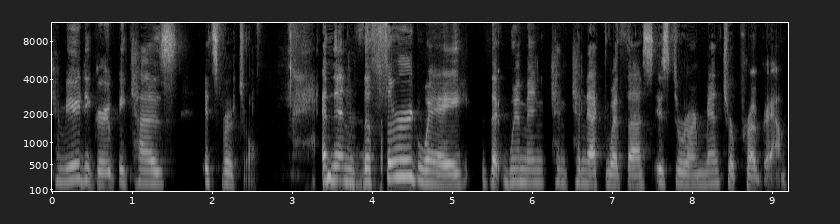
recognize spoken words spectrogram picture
community group because it's virtual. And then the third way that women can connect with us is through our mentor program.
